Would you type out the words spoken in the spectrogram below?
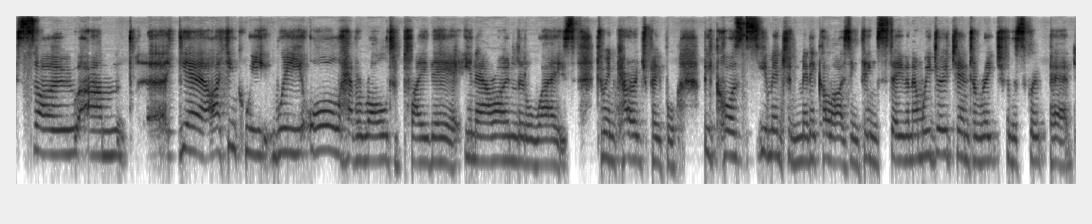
so, um, uh, yeah, I think we, we all have a role to play there in our own little ways to encourage people because you mentioned medicalising things, Stephen, and we do tend to reach for the script pad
